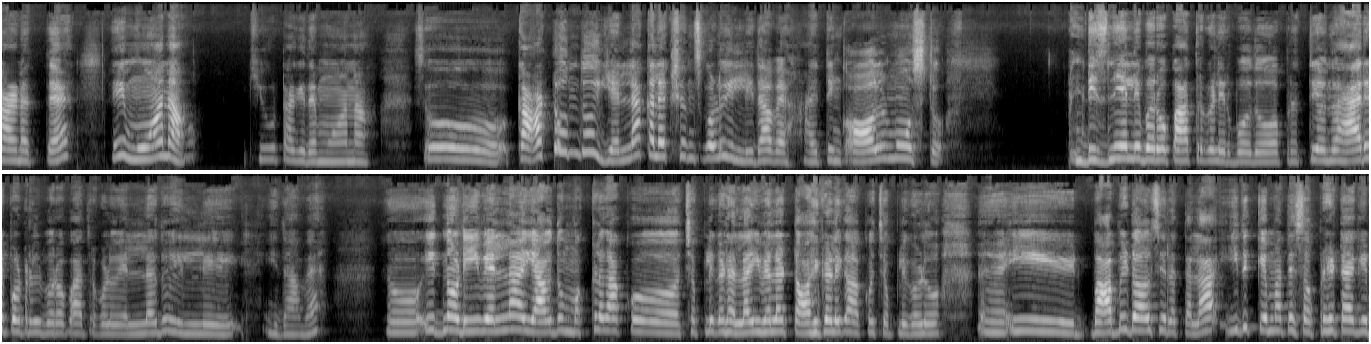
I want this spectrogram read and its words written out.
ಕಾಣುತ್ತೆ. ಈ ಮೋಹನ ಕ್ಯೂಟ್ ಆಗಿದೆ ಮೋಹನ ಸೊ ಕಾರ್ಟೂನ್ದು ಎಲ್ಲ ಕಲೆಕ್ಷನ್ಸ್ಗಳು ಇಲ್ಲಿದ್ದಾವೆ ಐ ಥಿಂಕ್ ಆಲ್ಮೋಸ್ಟ್ ಡಿಸ್ನಿಯಲ್ಲಿ ಬರೋ ಪಾತ್ರಗಳಿರ್ಬೋದು, ಪ್ರತಿಯೊಂದು ಹ್ಯಾರಿ ಪಾಟ್ರಲ್ಲಿ ಬರೋ ಪಾತ್ರಗಳು ಎಲ್ಲದೂ ಇಲ್ಲಿ ಇದ್ದಾವೆ ಇದು ನೋಡಿ ಇವೆಲ್ಲ ಯಾವುದು ಮಕ್ಳಿಗೆ ಹಾಕೋ ಚಪ್ಪಲಿಗಳಲ್ಲ, ಇವೆಲ್ಲ ಟಾಯ್ಗಳಿಗೆ ಹಾಕೋ ಚಪ್ಪಲಿಗಳು. ಈ ಬಾಬಿ ಡಾಲ್ಸ್ ಇರುತ್ತಲ್ಲ, ಇದಕ್ಕೆ ಮತ್ತೆ ಸಪ್ರೇಟಾಗಿ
